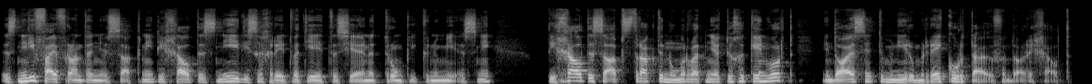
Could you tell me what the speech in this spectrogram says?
is nie die R5 in jou sak nie, die geld is nie die sigaret wat jy het as jy in 'n tronkekonomie is nie. Die geld is 'n abstrakte nommer wat in jou toegeken word en daai is net 'n manier om rekord te hou van daardie geld.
